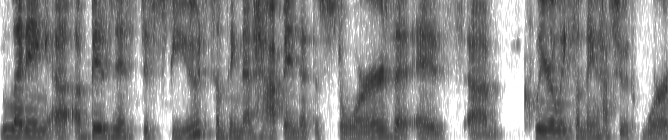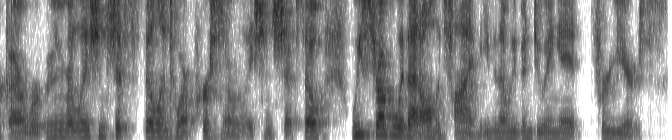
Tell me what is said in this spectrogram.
letting a, a business dispute something that happened at the stores that is um, clearly something that has to do with work, our working relationships spill into our personal relationships. So we struggle with that all the time, even though we've been doing it for years.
